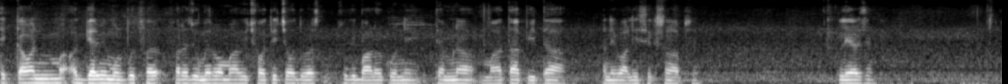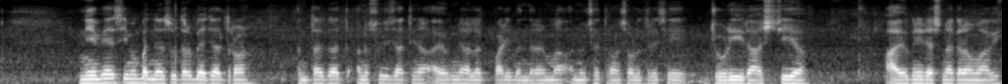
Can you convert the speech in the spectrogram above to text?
એકાવનમાં અગિયારમી મૂળભૂત ફરજ ઉમેરવામાં આવી. છથી ચૌદ વર્ષ સુધી બાળકોને તેમના માતા, પિતા અને વાલી શિક્ષણ આપશે. ક્લિયર છે? નેવ્યાસીમાં બંધારણ સુધારો બે હજાર ત્રણ અંતર્ગત અનુસૂચિત જાતિના આયોગને અલગ પાડી બંધારણમાં અનુચ્છેદ ત્રણસો અડત્રીસે જોડી રાષ્ટ્રીય આયોગની રચના કરવામાં આવી.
